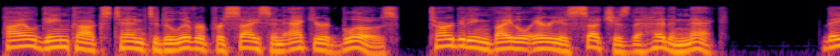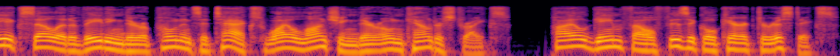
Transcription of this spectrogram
Pyle gamecocks tend to deliver precise and accurate blows, targeting vital areas such as the head and neck. They excel at evading their opponent's attacks while launching their own counterstrikes. Pyle gamefowl physical characteristics.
